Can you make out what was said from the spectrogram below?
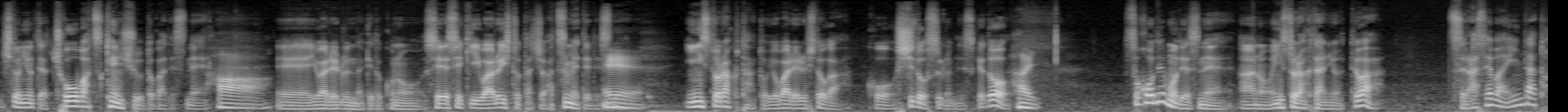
人によっては懲罰研修とかですね、はあ。えー言われるんだけど、この成績悪い人たちを集めてですね、ええ。インストラクターと呼ばれる人がこう指導するんですけど、はい。そこでもですね、あのインストラクターによっては、ずらせばいいんだと。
